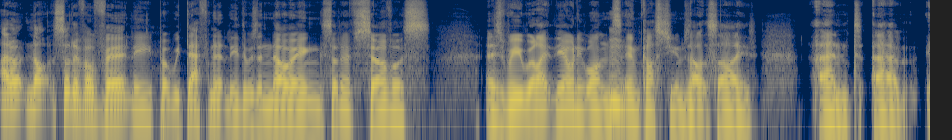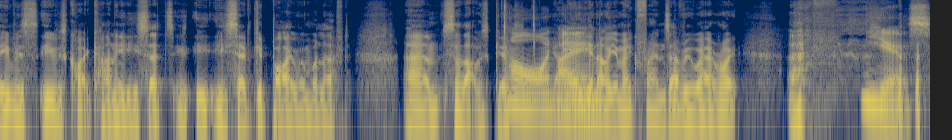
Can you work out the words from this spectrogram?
I don't not sort of overtly, but we definitely there was a knowing sort of service as we were like the only ones in costumes outside, and um, he was he was quite canny. He said he, he said goodbye when we left, um, so that was good. Oh, no. you know, you make friends everywhere, right? yes.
